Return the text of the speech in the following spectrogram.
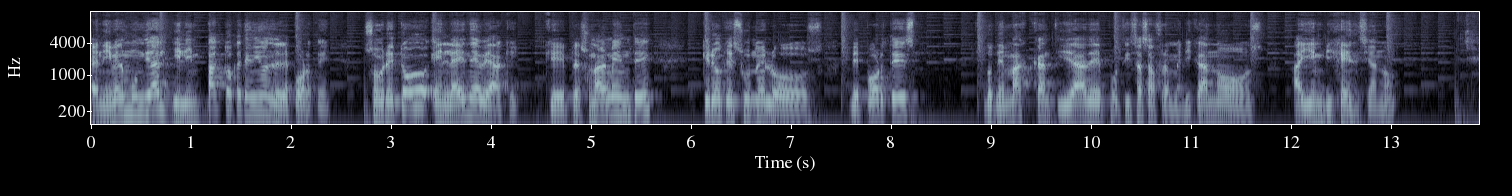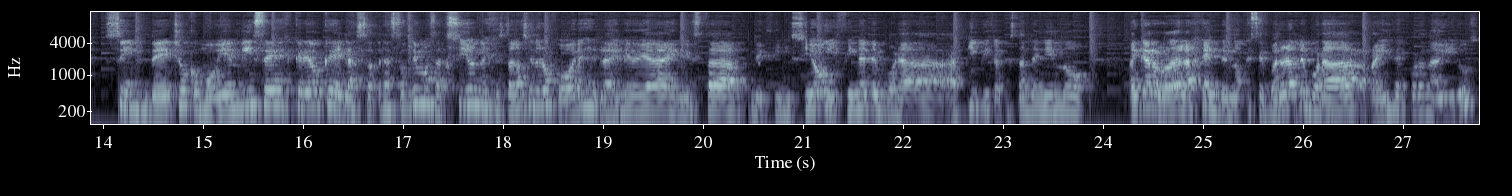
a nivel mundial y el impacto que ha tenido en el deporte, sobre todo en la NBA, que, que personalmente creo que es uno de los deportes donde más cantidad de deportistas afroamericanos hay en vigencia, ¿no? Sí, de hecho, como bien dices, creo que las, últimas acciones que están haciendo los jugadores de la NBA en esta definición y fin de temporada atípica que están teniendo, hay que recordar a la gente, ¿no? Que se paró la temporada a raíz del coronavirus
